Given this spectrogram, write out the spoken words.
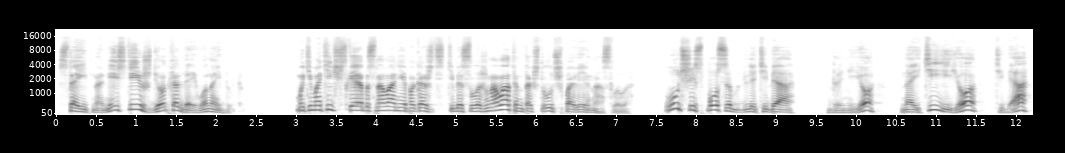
стоит на месте и ждет, когда его найдут. Математическое обоснование покажется тебе сложноватым, так что лучше поверь на слово. Лучший способ для тебя, для нее, найти ее, тебя,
